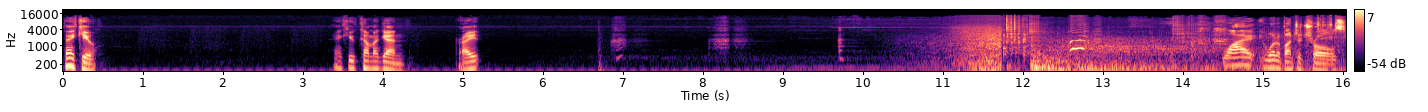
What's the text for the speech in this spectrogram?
Thank you. Thank you, come again. Right? Why? What a bunch of trolls.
